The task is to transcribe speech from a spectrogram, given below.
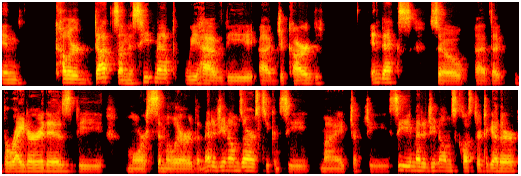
in colored dots on this heat map, we have the uh, Jaccard index. So uh, the brighter it is, the more similar the metagenomes are. So you can see my Sea metagenomes cluster together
